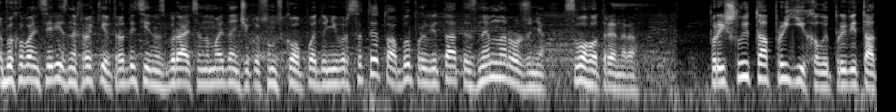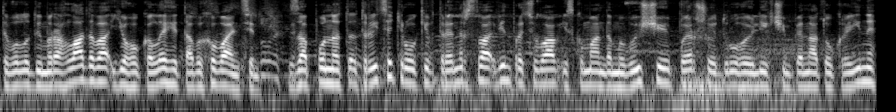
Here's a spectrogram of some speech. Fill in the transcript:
Вихованці різних років традиційно збираються на майданчику Сумського педуніверситету, аби привітати з днем народження свого тренера. Прийшли та приїхали привітати Володимира Гладова, його колеги та вихованці. За понад 30 років тренерства він працював із командами вищої, першої, другої ліг чемпіонату України,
